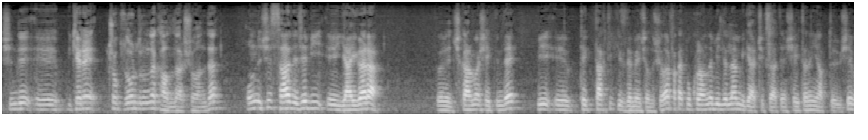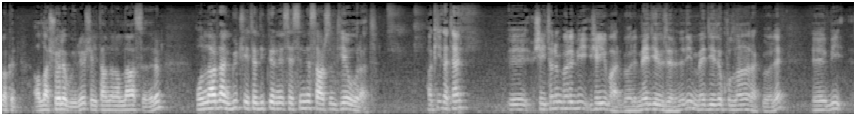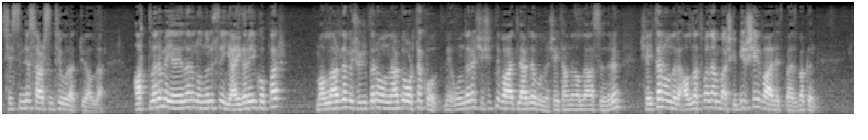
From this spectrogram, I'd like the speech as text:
şimdi e, bir kere çok zor durumda kaldılar şu anda. Onun için sadece bir e, yaygara böyle çıkarma şeklinde bir e, tek taktik izlemeye çalışıyorlar. Fakat bu Kur'an'da bildirilen bir gerçek zaten. Şeytanın yaptığı bir şey. Bakın Allah şöyle buyuruyor. Şeytandan Allah'a sığınırım. Onlardan güç yetirdiklerini sesinde sarsıntıya uğrat. Hakikaten e, şeytanın böyle bir şeyi var. Böyle medya üzerinde değil mi? Medyayı da kullanarak böyle. e, bir sesinde sarsıntıya uğrat diyor Allah. Atların ve yayaların onların üstüne yaygarayı kopar. Mallarda ve çocuklara onlarda ortak ol. Ve onlara çeşitli vaatlerde bulun. Şeytandan Allah'a sığınırım. Şeytan onları aldatmadan başka bir şey vaat etmez. Bakın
